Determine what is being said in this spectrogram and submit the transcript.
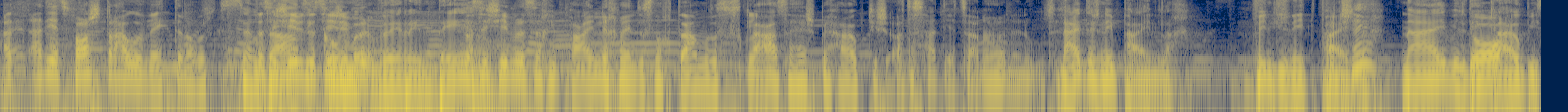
Er hat jetzt fast trauen wetten, aber das ist, immer- das, ist immer, das ist immer so ein bisschen peinlich, wenn du es nachdem du es gelesen hast, behauptest, ah, das hat jetzt auch noch einen raus. Nein, das ist nicht peinlich. Finde ich nicht peinlich. du Nein, weil Doch. die glaube ich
